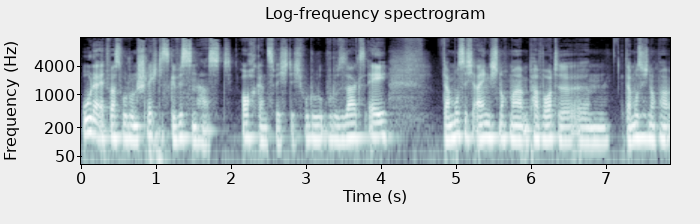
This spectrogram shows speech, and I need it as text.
Oder etwas, wo du ein schlechtes Gewissen hast, auch ganz wichtig, wo du, wo du sagst, ey, da muss ich eigentlich noch mal ein paar Worte, ähm, da muss ich noch mal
